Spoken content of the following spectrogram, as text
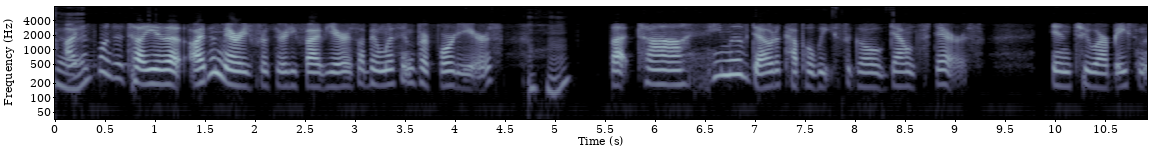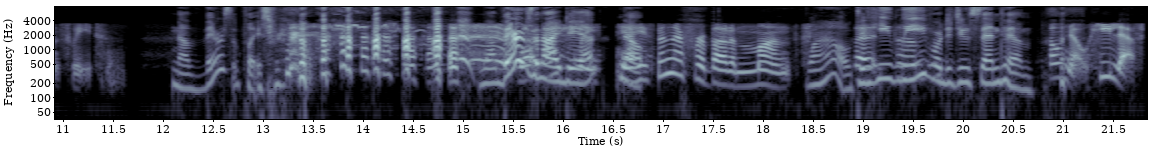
good. I just wanted to tell you that I've been married for 35 years. I've been with him for 40 years. Mm-hmm. But uh, he moved out a couple of weeks ago downstairs into our basement suite. Now there's a place for you. now there's Well, an idea. actually, Yeah, No. he's been there for about a month. Wow. Did he um, leave or did you send him? Oh no, he left.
